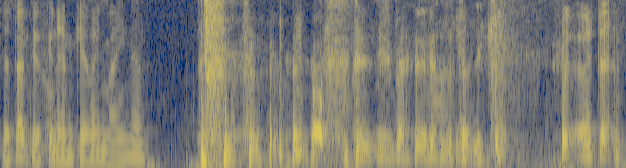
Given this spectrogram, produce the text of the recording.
De Petőfi nem kell, menj már innen. Őt is beőzödik. Öten.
